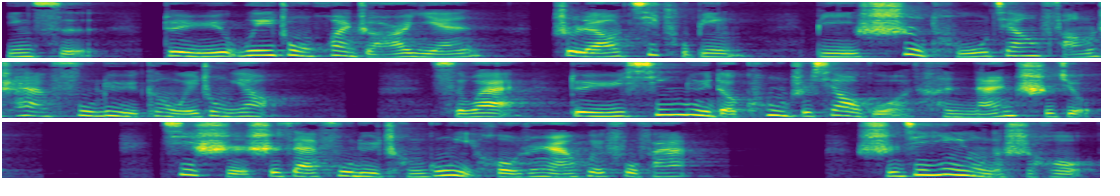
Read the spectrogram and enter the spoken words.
因此，对于危重患者而言，治疗基础病比试图将房颤复律更为重要。此外，对于心率的控制效果很难持久，即使是在复律成功以后，仍然会复发。实际应用的时候，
